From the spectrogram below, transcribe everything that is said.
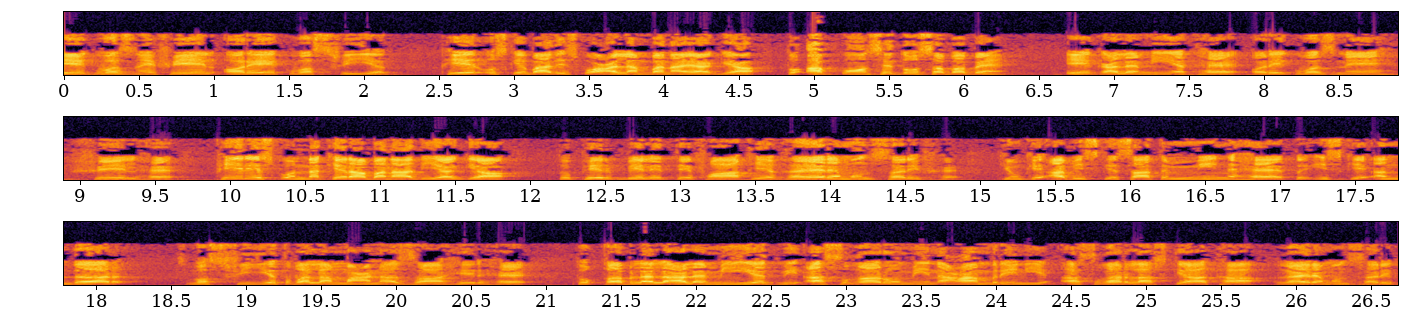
एक वज़न फेल और एक वसफियत। फिर उसके बाद इसको आलम बनाया गया। तो अब कौन से दो सबब हैं? एक अलमियत है और एक वज़न फेल है। फिर इसको नकेरा बना दिया गया। तो फिर बिल इतफाक ये गैर मुनसरिफ है। क्योंकि अब इसके साथ मीन है तो इसके अंदर वसफियत वाला माना ज़ाहिर है। तो कबल आलमियत भी असगर मीन आमरीन ये असगर लफ्ज क्या था? गैर मुनसरिफ।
